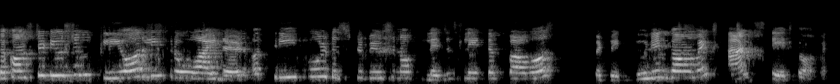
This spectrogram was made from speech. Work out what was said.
The Constitution clearly provided a threefold distribution of legislative powers between union government and state government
